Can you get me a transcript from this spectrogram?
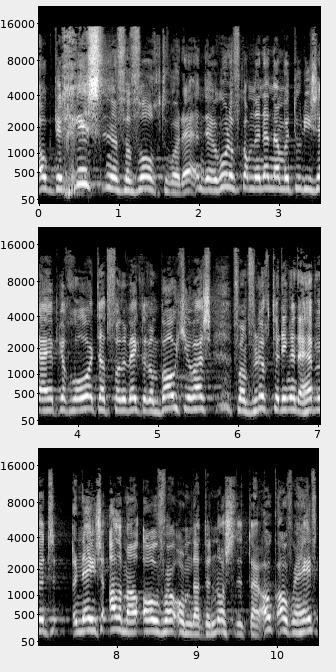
ook de christenen vervolgd worden. En de Roelof kwam er net naar me toe, die zei, heb je gehoord dat van de week er een bootje was van vluchtelingen? Daar hebben we het ineens allemaal over, omdat de NOS het daar ook over heeft.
